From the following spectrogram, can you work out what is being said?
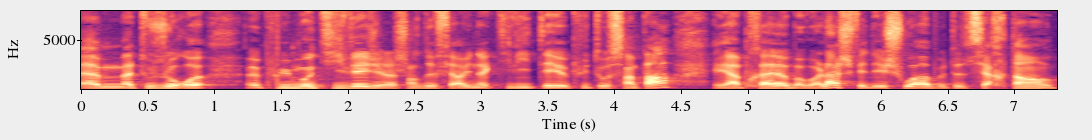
euh, m'a toujours euh, euh, plus motivé. J'ai la chance de faire une activité plutôt sympa. Et après, bah voilà, je fais des choix. Peut-être certains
